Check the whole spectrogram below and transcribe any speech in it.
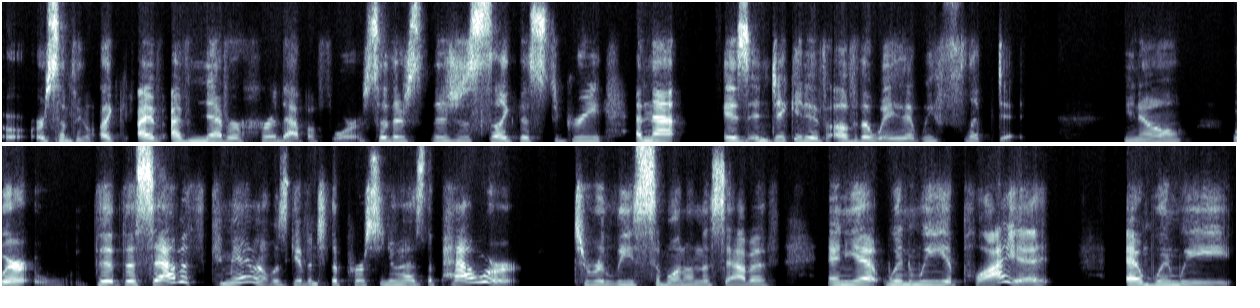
or, or something like I've I've never heard that before. So there's there's just like this degree, and that is indicative of the way that we flipped it. You know, where the the Sabbath commandment was given to the person who has the power to release someone on the Sabbath, and yet when we apply it, and when we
